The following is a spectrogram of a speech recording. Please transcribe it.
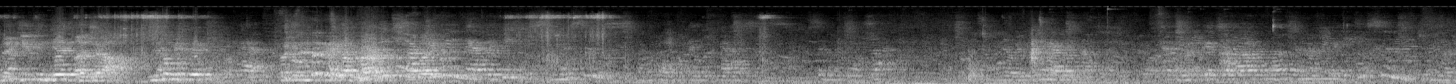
like, you can get a job. Just don't be picky. Yeah. Fucking pick up garbage, People are like, doing that, but he dismisses the whole thing as simple as that. You know, And there's a lot of other things listen to what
